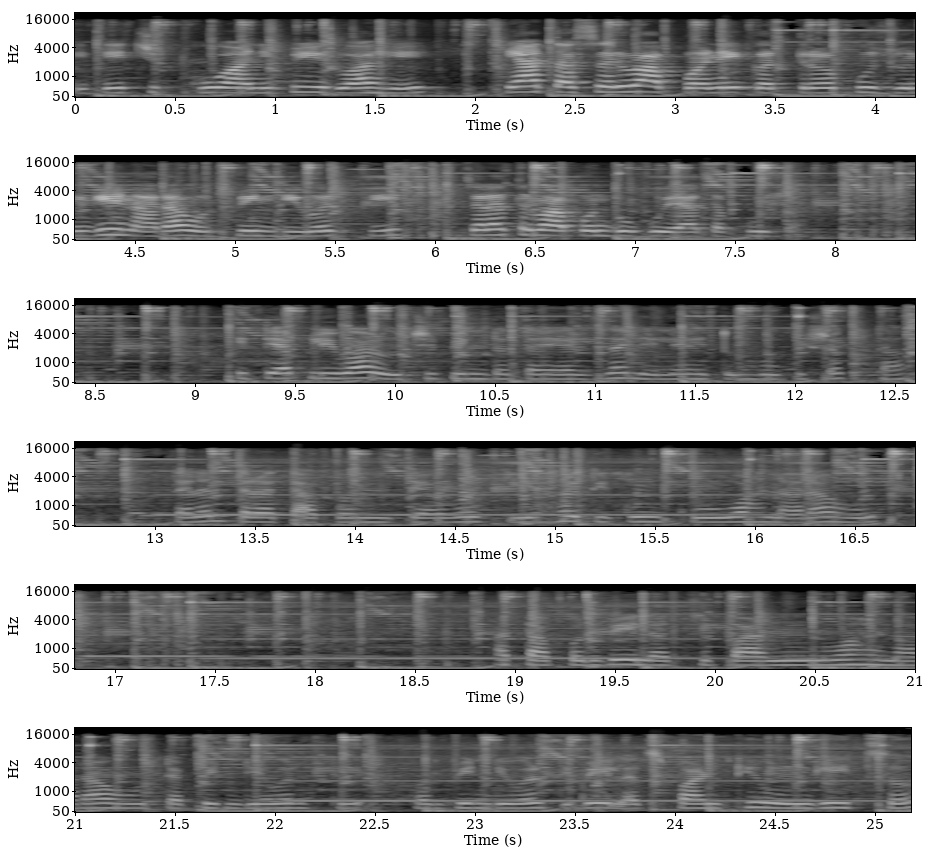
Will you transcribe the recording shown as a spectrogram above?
इथे चिक्कू आणि पेरू आहे. हे आता सर्व आपण एकत्र पुजून घेणार आहोत पिंडीवरती. चला तर मग आपण बघूया आता पूजा. इथे आपली वाळूची पिंड तयार झालेली आहे तुम्ही बघू शकता. त्यानंतर आता आपण त्यावरती हळदी कुंकू वाहणार आहोत. आता आपण बेलाचं पान वाहणार आहोत त्या पिंडीवरती. पण पिंडीवरती बेलाचं पान ठेवून घ्यायचं.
